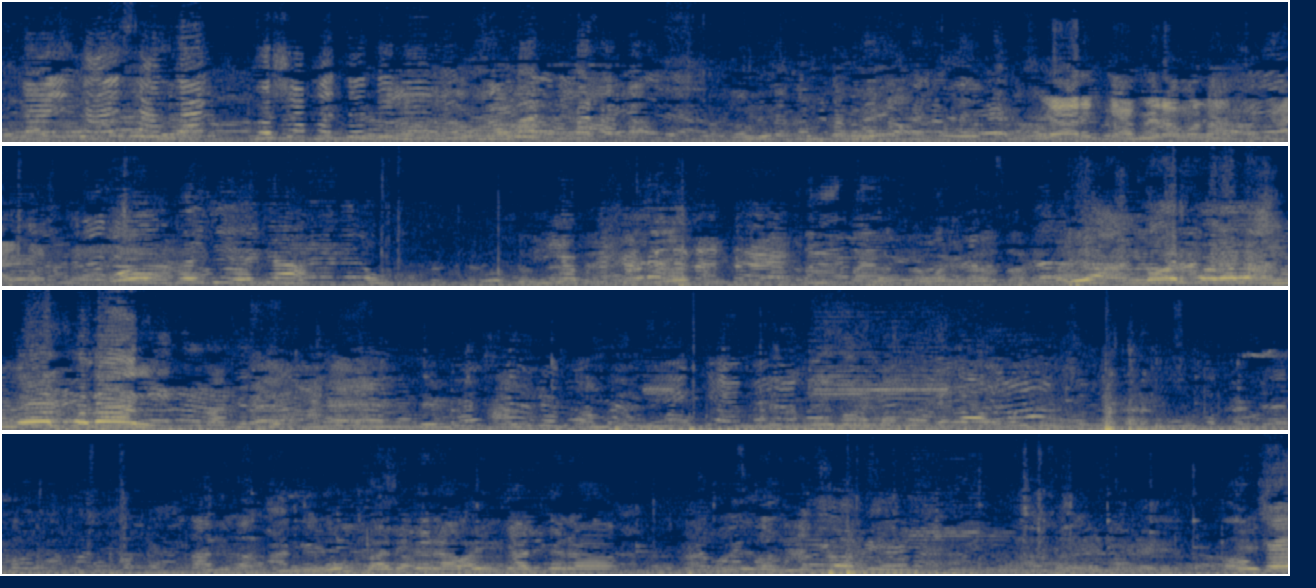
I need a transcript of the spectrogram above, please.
काही काय सांगतात कशा पद्धतीने यार कॅमेरामन आता काय करतात अंगावर पडाल अंगावर पडाल. खाली करा खाली करा. Okay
